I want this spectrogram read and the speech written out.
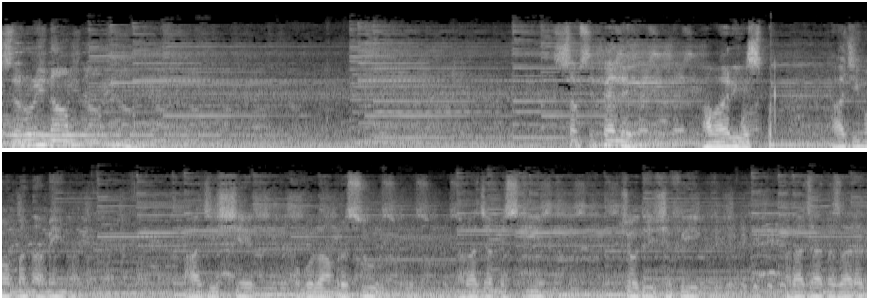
ज़रूरी नाम सबसे पहले हमारी इस हाजी मोहम्मद अमीन, हाजी शेख गुलाम रसूल, राजा मिस्कीन, चौधरी शफीक, राजा नज़ारत,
